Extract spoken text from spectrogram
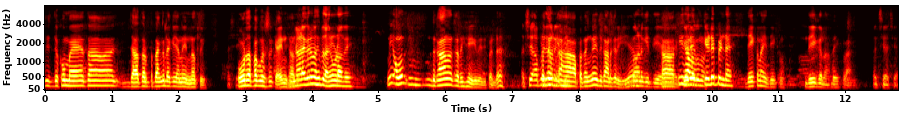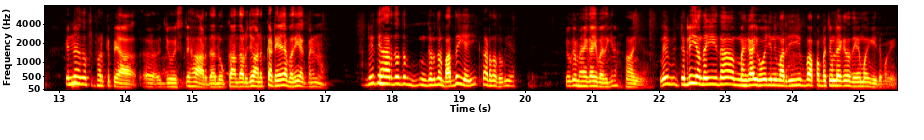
ਜੀ ਦੇਖੋ ਮੈਂ ਤਾਂ ਜ਼ਿਆਦਾਤਰ ਪਤੰਗ ਲੈ ਕੇ ਜਾਂਦੇ ਇਹਨਾਂ ਤੋਂ ਹੀ। ਹੋਰ ਤਾਂ ਆਪਾਂ ਕੁਝ ਕਹਿ ਨਹੀਂ ਸਕਦੇ। ਨਾਲੇ ਕਹਿੰਦੇ ਅਸੀਂ ਪਤੰਗ ਉਡਾਉਂਦੇ? ਨਹੀਂ ਉਹ ਦੁਕਾਨ ਕਰੀ ਹੋਈ ਹੈ ਮੇਰੀ ਪਿੰਡ। ਅੱਛਾ ਆਪਣੀ ਪਤੰਗ ਹਾਂ ਪਤੰਗਾਂ ਦੀ ਦੁਕਾਨ ਕਰੀ ਹੈ। ਦੁਕਾਨ ਕੀਤੀ ਹੈ। ਹਾਂ 30 ਸਾਲ ਹੋ ਕਿਹੜੇ ਗਏ ਕਿਹੜੇ ਪਿੰਡ ਹੈ? ਦੇਖ ਲਾਂ ਜੀ, ਦੇਖ ਲਾਂ। ਦੇਖ ਲਾਂ। ਦੇਖ ਲਾਂ। ਅੱਛਾ ਅੱਛਾ। ਕਿੰਨਾ ਕੁ ਫ਼ਰਕ ਪਿਆ ਅ, ਜੋ ਇਸ ਤਿਉਹਾਰ ਦਾ ਲੋਕਾਂ ਦਾ ਰੁਝਾਨ ਘਟਿਆ ਜਾਂ ਵਧਿਆ ਪਹਿਲਾਂ ਨਾਲੋਂ? ਨਹੀਂ ਤਿਉਹਾਰ ਦਾ ਤਾਂ ਦਿਨੋਂ ਦਿਨ ਵੱਧਦਾ ਹੀ ਆ ਜੀ ਘਟਦਾ ਥੋੜੀ ਆ। ਕਿਉਂਕਿ ਮਹਿੰਗਾਈ ਵਧ ਗਈ ਨਾ। ਹਾਂਜੀ ਹਾਂ। ਨਹੀਂ ਚੱਲੀ ਜਾਂਦਾ ਜੀ ਤਾਂ ਮਹਿੰਗਾਈ ਹੋਵੇ ਜਿੰਨੀ ਮਰਜ਼ੀ ਜੀ ਆਪਾਂ ਬੱਚੇ ਨੂੰ ਲੈ ਕੇ ਤਾਂ ਦੇਵਾਂਗੇ ਦੇਵਾਂਗੇ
